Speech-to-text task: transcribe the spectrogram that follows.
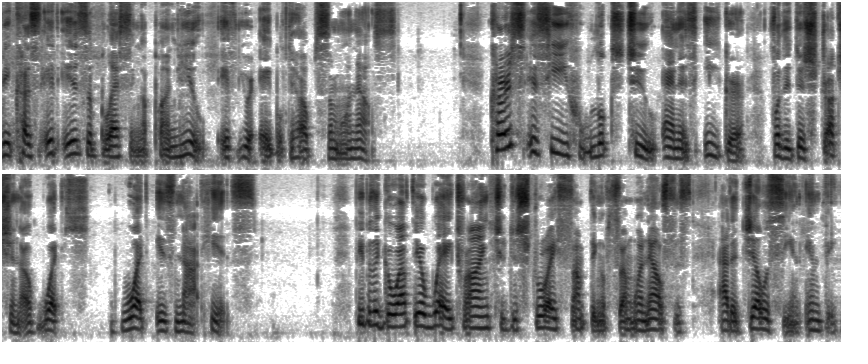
Because it is a blessing upon you if you're able to help someone else. Cursed is he who looks to and is eager for the destruction of what what is not his. People that go out their way trying to destroy something of someone else's out of jealousy and envy,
